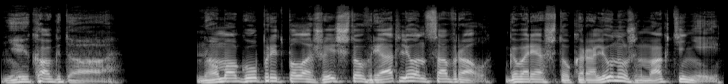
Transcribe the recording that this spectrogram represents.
Никогда. Но могу предположить, что вряд ли он соврал, говоря, что королю нужен маг теней.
